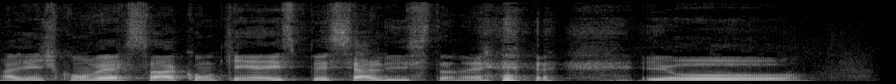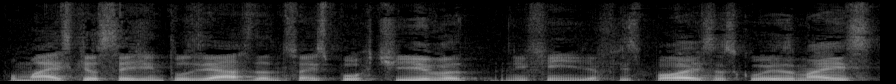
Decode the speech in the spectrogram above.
a gente conversar com quem é especialista, né? eu, por mais que eu seja entusiasta da nutrição esportiva, enfim, já fiz pós, essas coisas, mas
